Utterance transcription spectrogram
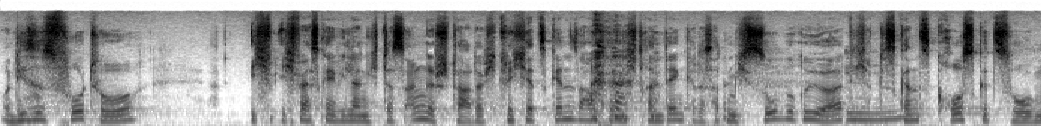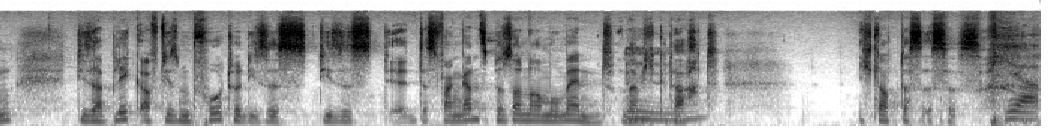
und dieses ja. Foto ich, ich weiß gar nicht, wie lange ich das angestarrt habe. Ich kriege jetzt Gänsehaut, wenn ich dran denke. Das hat mich so berührt. Ich habe das mhm. ganz groß gezogen. Dieser Blick auf diesem Foto, dieses, dieses, das war ein ganz besonderer Moment. Und da habe ich mhm. gedacht, ich glaube, das ist es. Ja.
